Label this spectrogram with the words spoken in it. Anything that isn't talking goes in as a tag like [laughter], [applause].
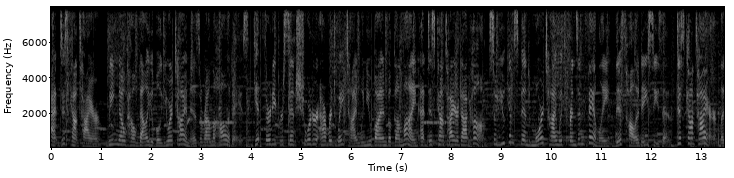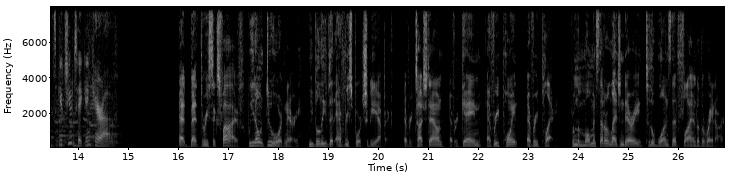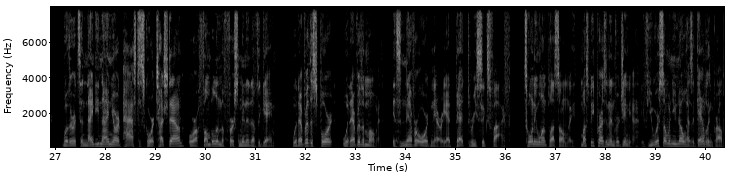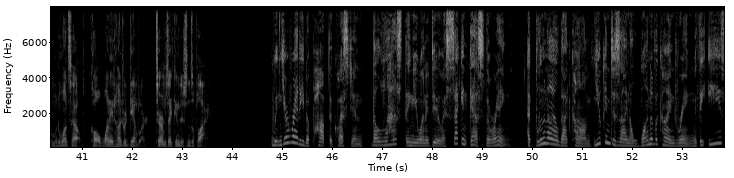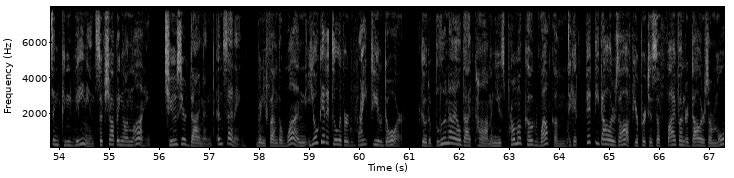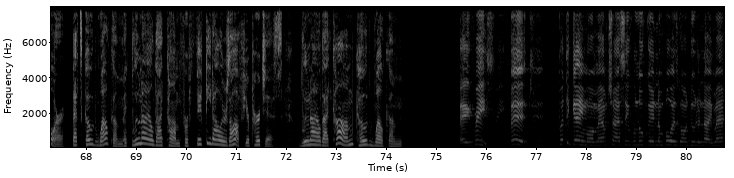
At Discount Tire, we know how valuable your time is around the holidays. Get 30% shorter average wait time when you buy and book online at discounttire.com so you can spend more time with friends and family this holiday season. Discount Tire, let's get you taken care of. At Bet365, we don't do ordinary. We believe that every sport should be epic every touchdown, every game, every point, every play. From the moments that are legendary to the ones that fly under the radar. Whether it's a 99 yard pass to score a touchdown or a fumble in the first minute of the game. Whatever the sport, whatever the moment, it's never ordinary at Bet365. 21 plus only. Must be present in Virginia. If you or someone you know has a gambling problem and wants help, call 1 800 Gambler. Terms and conditions apply. When you're ready to pop the question, the last thing you want to do is second guess the ring. At Bluenile.com, you can design a one of a kind ring with the ease and convenience of shopping online. Choose your diamond and setting. When you find the one, you'll get it delivered right to your door. Go to Bluenile.com and use promo code WELCOME to get $50 off your purchase of $500 or more. That's code WELCOME at Bluenile.com for $50 off your purchase. Bluenile.com code WELCOME. Hey Reese, Bibs, put the game on, man. I'm trying to see what Luka and them boys gonna do tonight, man.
